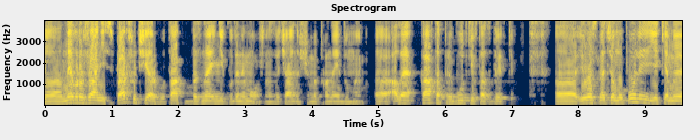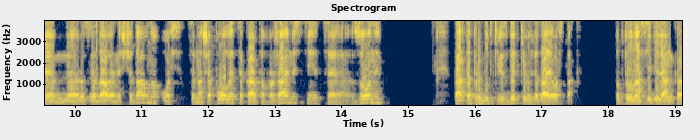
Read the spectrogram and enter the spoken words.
Е, Неврожайність в першу чергу, так, без неї нікуди не можна. Звичайно, що ми про неї думаємо. Е, Але карта прибутків та збитків. Е, І ось на цьому полі, яке ми розглядали нещодавно, ось це наше поле, це карта врожайності, це зони. Карта прибутків і збитків виглядає ось так. Тобто у нас є ділянка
